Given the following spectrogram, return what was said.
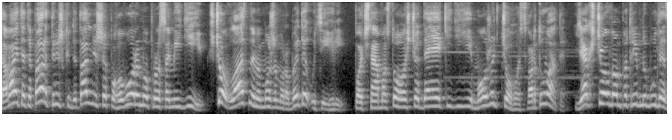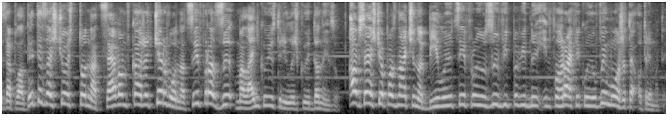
Давайте тепер трішки детальніше поговоримо про самі дії, що власне ми можемо робити у цій грі. Почнемо з того, що деякі дії можуть чогось вартувати. Якщо вам потрібно буде заплатити за щось, то на це вам вкаже червона цифра з маленькою стрілочкою донизу. А все, що позначено білою цифрою з відповідною інфографікою, ви можете отримати.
